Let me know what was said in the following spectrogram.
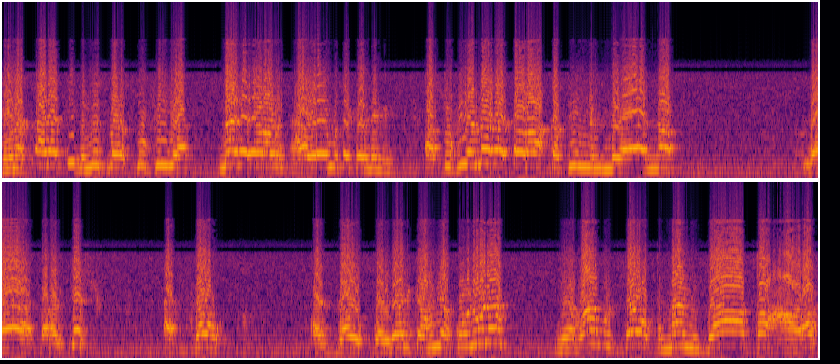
في مسألة بالنسبة للصوفية ماذا يرون هؤلاء المتكلمين؟ الصوفية ماذا ترى قسيم النص؟ لا ترى الكشف الذوق الذوق. ولذلك هم يقولون نظام الذوق من ذاق عرف.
